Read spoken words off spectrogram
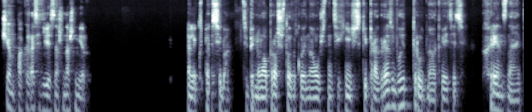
чем покрасить весь наш, наш мир. Олег, спасибо. Теперь на вопрос, что такое научно-технический прогресс, будет трудно ответить. Хрен знает.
